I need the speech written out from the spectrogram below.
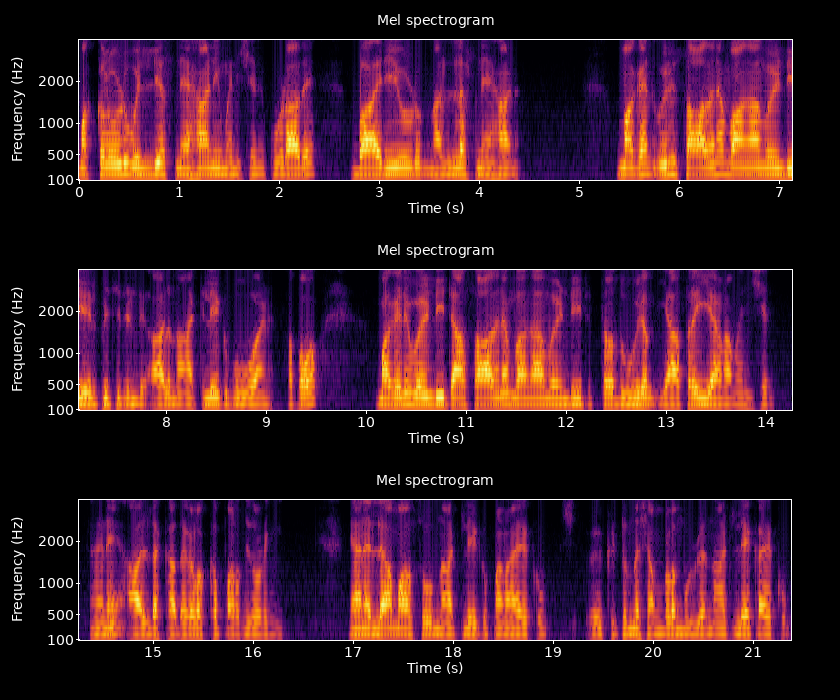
മക്കളോട് വലിയ സ്നേഹമാണ് ഈ മനുഷ്യന്. കൂടാതെ ഭാര്യയോടും നല്ല സ്നേഹമാണ്. മകൻ ഒരു സാധനം വാങ്ങാൻ വേണ്ടി ഏൽപ്പിച്ചിട്ടുണ്ട്. ആൾ നാട്ടിലേക്ക് പോവുകയാണ്. അപ്പോൾ മകന് വേണ്ടിയിട്ട് ആ സാധനം വാങ്ങാൻ വേണ്ടിയിട്ട് ഇത്ര ദൂരം യാത്ര ചെയ്യാണ് ആ മനുഷ്യൻ. അങ്ങനെ ആളുടെ കഥകളൊക്കെ പറഞ്ഞു തുടങ്ങി. ഞാൻ എല്ലാ മാസവും നാട്ടിലേക്ക് പണം അയക്കും. കിട്ടുന്ന ശമ്പളം മുഴുവൻ നാട്ടിലേക്ക് അയക്കും.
